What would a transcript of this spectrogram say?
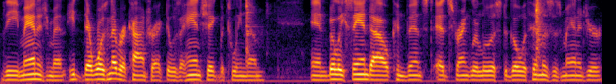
the management. He, there was never a contract, it was a handshake between them and Billy Sandow convinced Ed Strangler Lewis to go with him as his manager,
